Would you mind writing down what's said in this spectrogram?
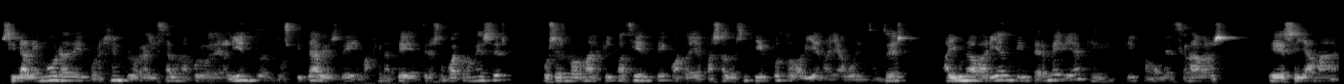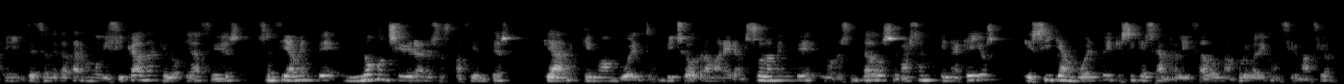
Si la demora de, por ejemplo, realizar una prueba de aliento en tu hospital es de, imagínate, tres o cuatro meses, pues es normal que el paciente, cuando haya pasado ese tiempo, todavía no haya vuelto. Entonces, hay una variante intermedia que, como mencionabas, se llama intención de tratar modificada, que lo que hace es sencillamente no considerar esos pacientes que, que no han vuelto. Dicho de otra manera, solamente los resultados se basan en aquellos que sí que han vuelto y que sí que se han realizado una prueba de confirmación.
